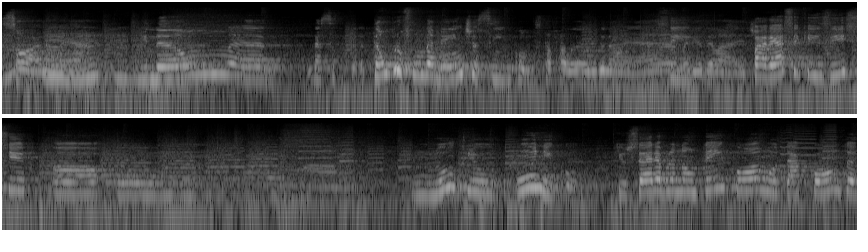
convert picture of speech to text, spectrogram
só, não é? E não é, nessa- tão profundamente assim como tu está falando, não é, Sim. Maria Adelaide? Parece que existe um, um núcleo único que o cérebro não tem como dar conta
